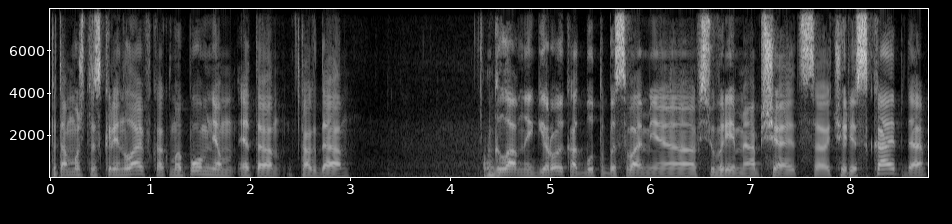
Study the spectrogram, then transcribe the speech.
Потому что скринлайв, как мы помним, это когда главный герой как будто бы с вами э, все время общается через Skype, да,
